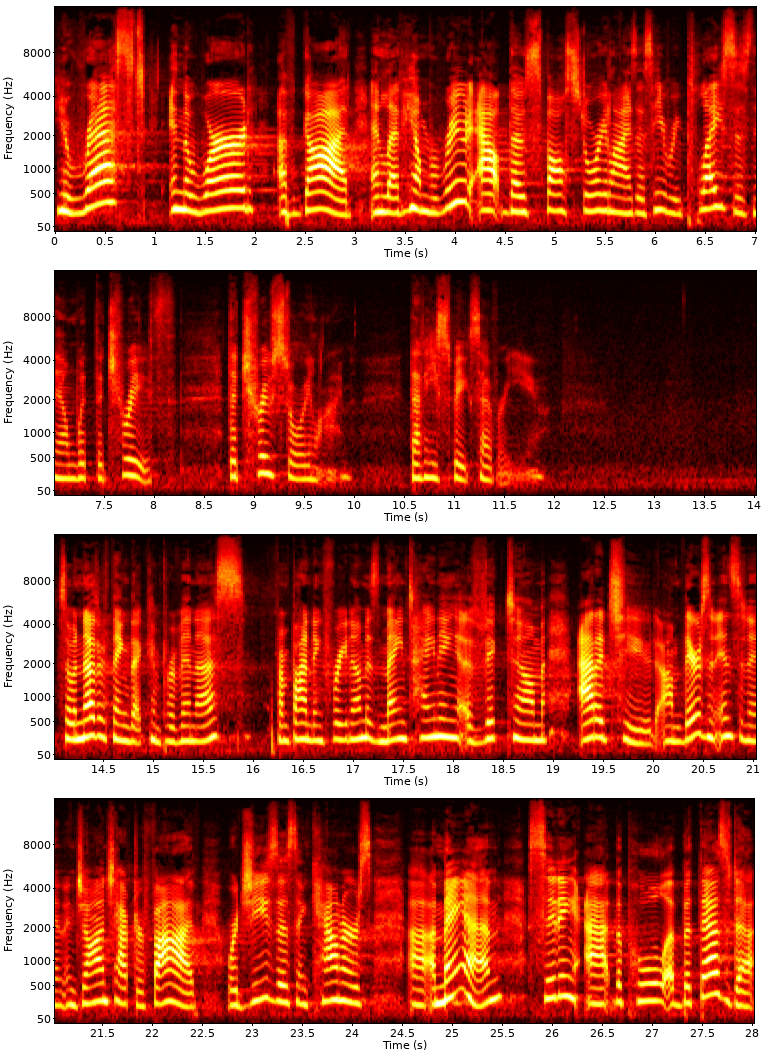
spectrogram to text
You rest in the Word of God and let Him root out those false storylines as He replaces them with the truth, the true storyline that He speaks over you. So, another thing that can prevent us from finding freedom is maintaining a victim attitude. Um, there's an incident in John chapter 5 where Jesus encounters uh, a man sitting at the pool of Bethesda.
